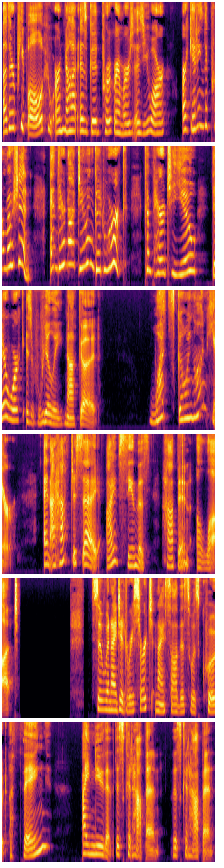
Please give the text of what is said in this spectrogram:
Other people who are not as good programmers as you are are getting the promotion and they're not doing good work. Compared to you, their work is really not good. What's going on here? And I have to say, I've seen this happen a lot. So when I did research and I saw this was quote a thing, I knew that this could happen. This could happen.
